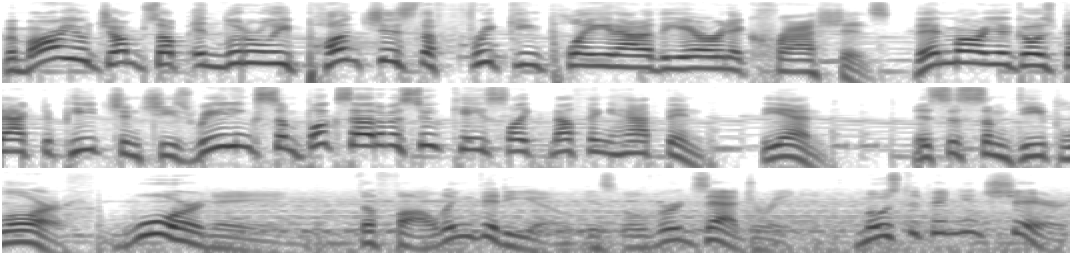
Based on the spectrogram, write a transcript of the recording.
but Mario jumps up and literally punches the freaking plane out of the air and it crashes. Then Mario goes back to Peach and she's reading some books out of a suitcase like nothing happened. The end. This is some deep lore. Warning! The following video is over exaggerated. Most opinions shared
